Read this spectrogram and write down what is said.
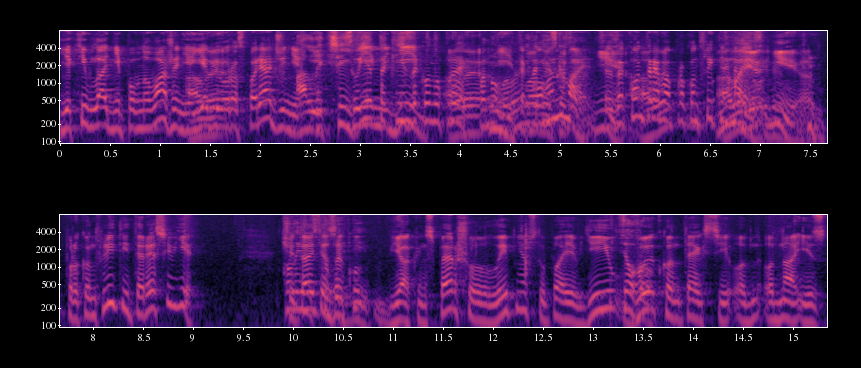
які владні повноваження є в Але- його розпорядженні Але і чи є такий діями. законопроект, Але- панове? Ні, такого немає. сказали. Це закон треба про конфлікт але немає. Ні, про конфлікт інтересів є. Читайте закон, як він з 1 липня вступає в дію Цього в року. контексті од- одна із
